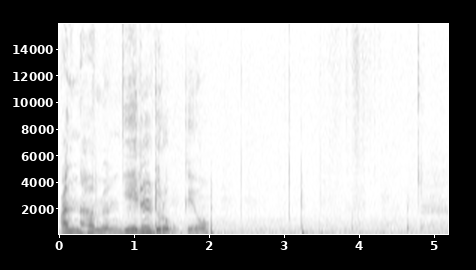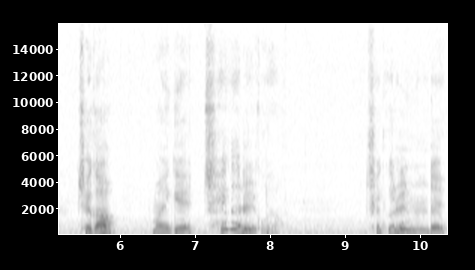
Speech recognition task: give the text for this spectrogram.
안 하면 예를 들어 볼게요. 제가 만약에 책을 읽어요. 책을 읽는데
